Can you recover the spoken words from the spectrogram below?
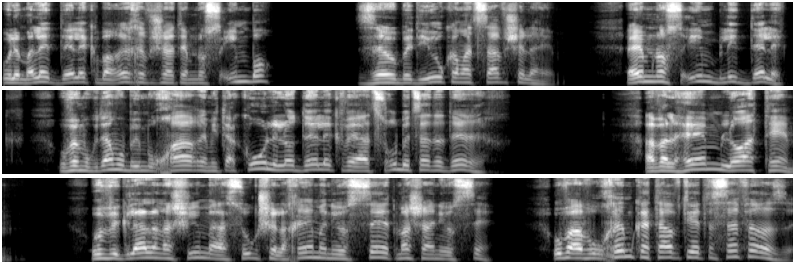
ולמלא דלק ברכב שאתם נוסעים בו? זהו בדיוק המצב שלהם. הם נוסעים בלי דלק, ובמוקדם ובמאוחר הם יתעקרו ללא דלק ויעצרו בצד הדרך. אבל הם לא אתם, ובגלל אנשים מהסוג שלכם אני עושה את מה שאני עושה. ובעבורכם כתבתי את הספר הזה.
